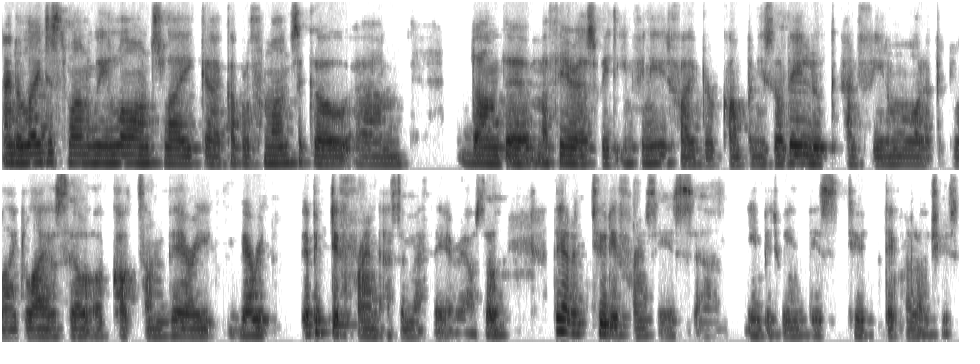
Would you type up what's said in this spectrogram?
And the latest one we launched like a couple of months ago, um, done the materials with Infinited Fiber Company. So they look and feel more a bit like lyocell or cotton, very, very, a bit different as a material. So there are two differences uh, in between these two technologies.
